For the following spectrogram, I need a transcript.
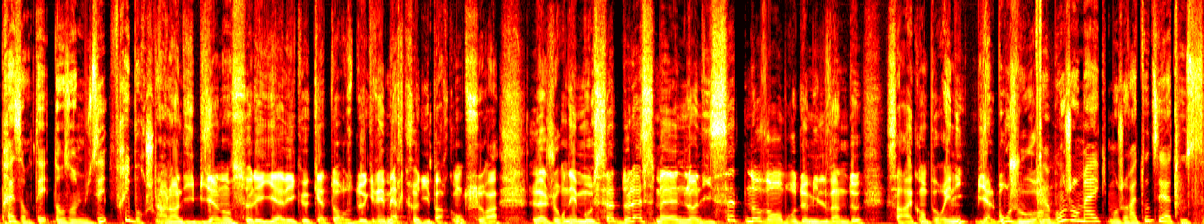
présenté dans un musée fribourgeois. Un lundi bien ensoleillé avec 14 degrés. Mercredi, par contre, sera la journée maussade de la semaine. Lundi 7 novembre 2022. Sarah Camporini, bien le bonjour. Bonjour Mike, bonjour à toutes et à tous.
